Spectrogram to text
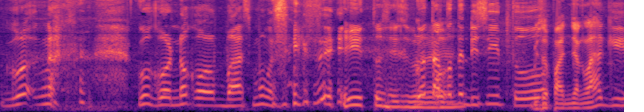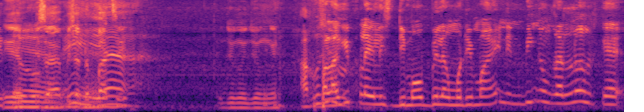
gue nggak, gue gondok kalau bahas musik sih. itu sih Gue sebenarnya takutnya di situ. Bisa panjang lagi. Iya, Iya. bisa bisa Iya. debat sih. Ujung-ujungnya. Aku apalagi sih, playlist di mobil yang mau dimainin bingung kan lo kayak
